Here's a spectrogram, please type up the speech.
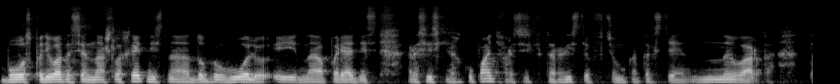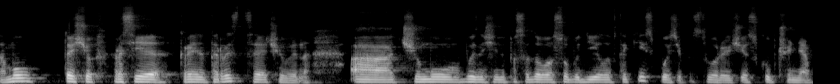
Бо сподіватися на шлахетність, на добру волю і на порядність російських окупантів, російських терористів в цьому контексті не варто. Тому. Те, що Росія країна-терорист, це очевидно. А чому визначені посадові особи діяли в такий спосіб, створюючи скупчення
